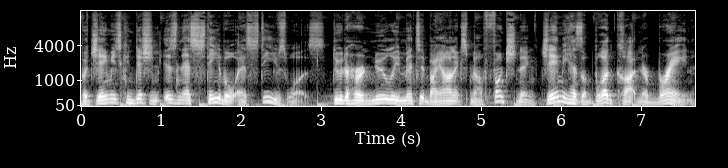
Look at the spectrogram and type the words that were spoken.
But Jamie's condition isn't as stable as Steve's was. Due to her newly minted bionics malfunctioning, Jamie has a blood clot in her brain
